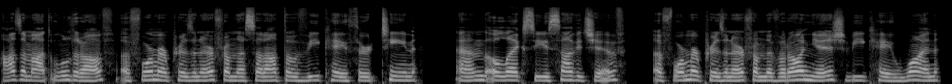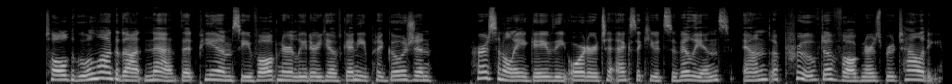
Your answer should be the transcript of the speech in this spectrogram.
Azamat Uldurov, a former prisoner from the Saratov VK 13, and Oleksiy Savichev, a former prisoner from the Voronezh VK 1, told Gulag.net that PMC Wagner leader Yevgeny Prigozhin personally gave the order to execute civilians and approved of Wagner's brutality.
